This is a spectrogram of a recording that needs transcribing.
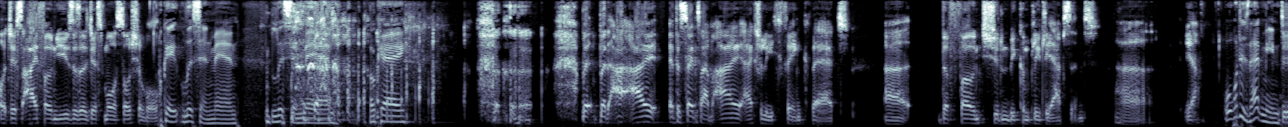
Or just iPhone users are just more sociable? Okay, listen, man. Listen, man. Okay. But but I, I at the same time I actually think that uh, the phone shouldn't be completely absent. Uh, yeah, Well, what does that mean? The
